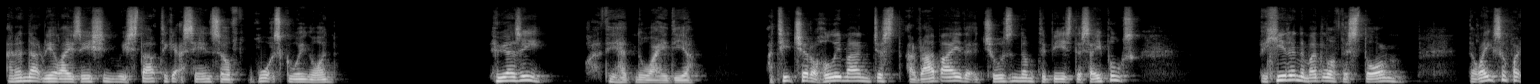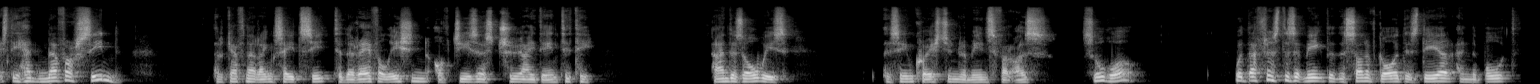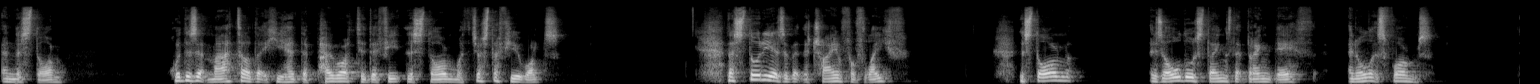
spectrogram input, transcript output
And in that realisation, we start to get a sense of what's going on. Who is he? They had no idea. A teacher, a holy man, just a rabbi that had chosen them to be his disciples. But here in the middle of the storm, the likes of which they had never seen, they're given a ringside seat to the revelation of Jesus' true identity. And as always, the same question remains for us. So what? What difference does it make that the Son of God is there in the boat in the storm? What does it matter that he had the power to defeat the storm with just a few words? This story is about the triumph of life. The storm is all those things that bring death in all its forms.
